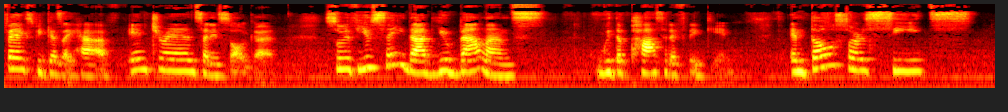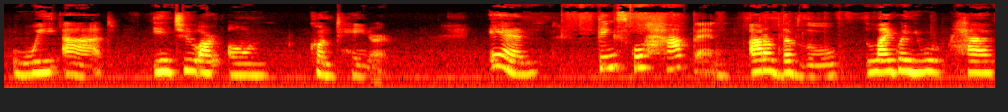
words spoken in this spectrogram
fix because I have insurance and it's all good. So if you say that, you balance with the positive thinking. And those are seeds we add into our own container. And things will happen out of the blue like when you have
